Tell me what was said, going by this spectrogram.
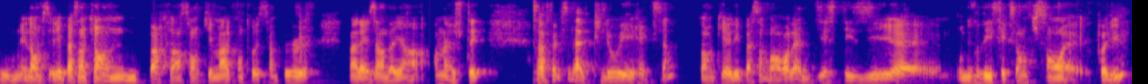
où on est. Donc, les patients qui ont une hypertension qui est mal contrôlée, c'est un peu malaisant d'ailleurs en, ajouter. Ça fait aussi la piloérection. Donc, euh, les patients vont avoir la diasthésie euh, au niveau des sections qui sont pollues.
